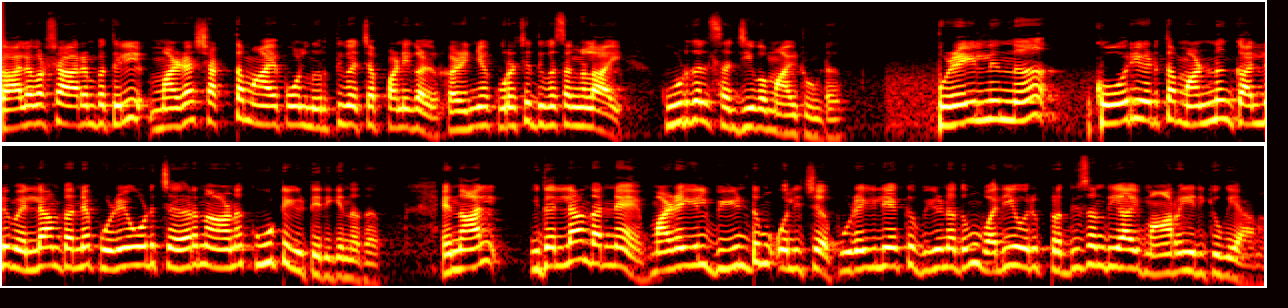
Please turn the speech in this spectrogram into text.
കാലവർഷ ആരംഭത്തിൽ മഴ ശക്തമായപ്പോൾ നിർത്തിവെച്ച പണികൾ കഴിഞ്ഞ കുറച്ച് ദിവസങ്ങളായി കൂടുതൽ സജീവമായിട്ടുണ്ട്. പുഴയിൽ നിന്ന് കോരിയെടുത്ത മണ്ണും കല്ലും എല്ലാം തന്നെ പുഴയോട് ചേർന്നാണ് കൂട്ടിയിട്ടിരിക്കുന്നത്. എന്നാൽ ഇതെല്ലാം തന്നെ മഴയിൽ വീണ്ടും ഒലിച്ച് പുഴയിലേക്ക് വീണതും വലിയൊരു പ്രതിസന്ധിയായി മാറിയിരിക്കുകയാണ്.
